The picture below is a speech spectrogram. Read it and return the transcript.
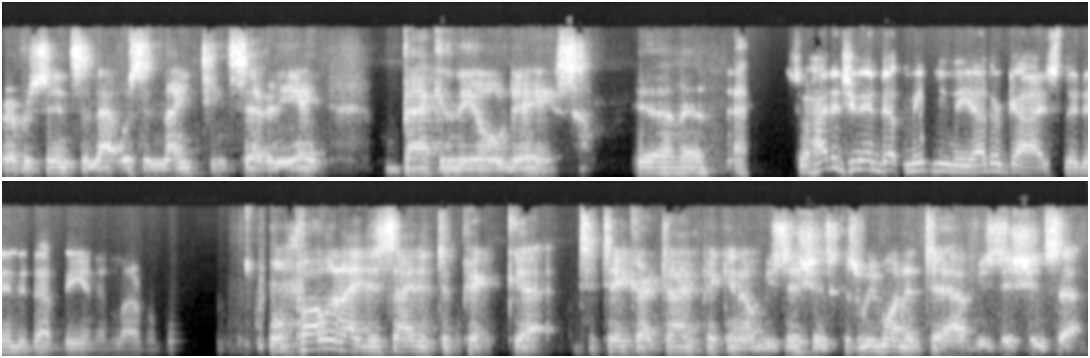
ever since and that was in 1978 back in the old days. Yeah, man. So, how did you end up meeting the other guys that ended up being in Loverboy? Well, Paul and I decided to pick uh, to take our time picking out musicians because we wanted to have musicians that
